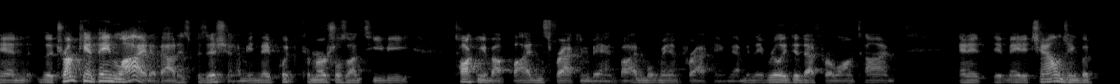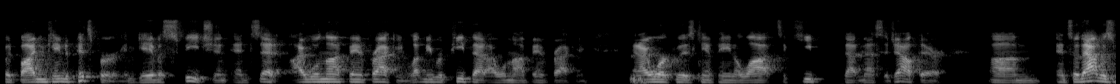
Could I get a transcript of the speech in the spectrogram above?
And the Trump campaign lied about his position. I mean, they put commercials on TV talking about Biden's fracking ban. Biden will ban fracking. I mean, they really did that for a long time, and it, it made it challenging. But but Biden came to Pittsburgh and gave a speech and, and said, I will not ban fracking. Let me repeat that. I will not ban fracking. And I worked with his campaign a lot to keep that message out there. Um, and so that was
